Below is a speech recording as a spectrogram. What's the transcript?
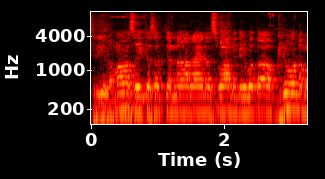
శ్రీరమా సహిత సత్యనారాయణ స్వామి దేవతాభ్యో నమ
